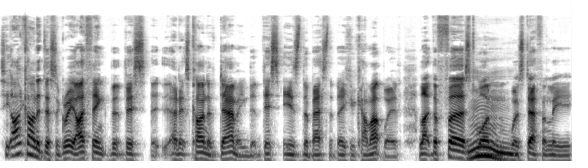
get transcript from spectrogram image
See, I kind of disagree. I think that this, and it's kind of damning that this is the best that they could come up with. Like the first mm. one was definitely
